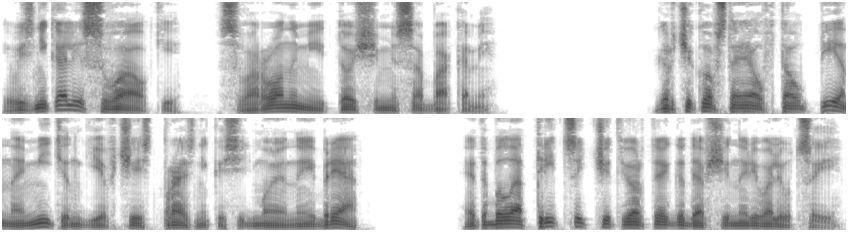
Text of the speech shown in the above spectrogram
И возникали свалки — с воронами и тощими собаками. Горчаков стоял в толпе на митинге в честь праздника 7 ноября. Это была 34-я годовщина революции.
